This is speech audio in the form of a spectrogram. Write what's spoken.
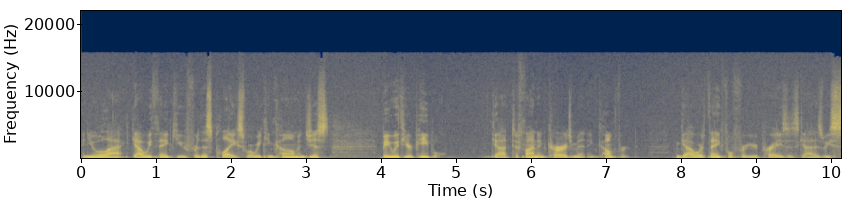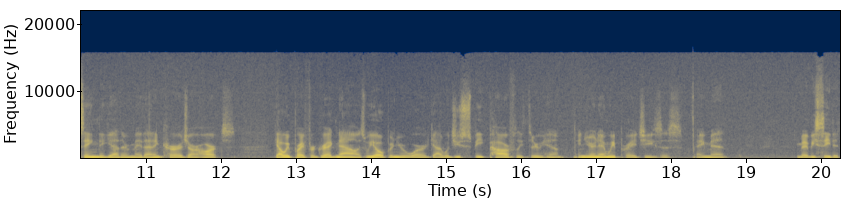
and you will act. God, we thank you for this place where we can come and just be with your people, God, to find encouragement and comfort. And God, we're thankful for your praises, God, as we sing together. May that encourage our hearts. God, we pray for Greg now as we open your word. God, would you speak powerfully through him? In your name we pray, Jesus. Amen. You may be seated.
